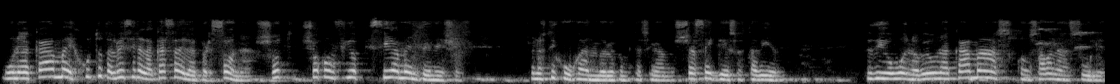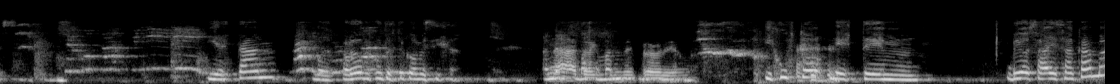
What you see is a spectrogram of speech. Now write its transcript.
una cama y justo tal vez era la casa de la persona. Yo, yo confío ciegamente en ellos. Yo no estoy juzgando lo que me está llegando, ya sé que eso está bien. Entonces digo, bueno, veo una cama con sábanas azules. Y están, bueno, perdón, justo estoy con mis hijas. Y justo este, veo esa, esa cama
